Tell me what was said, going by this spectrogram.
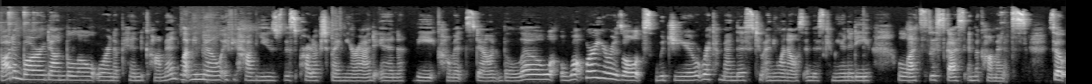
bottom bar down below or in a pinned comment. Let me know if you have used this product by Murad in the comments down below. What were your results? Would you recommend this to anyone else in this community? Let's discuss in the comments. So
